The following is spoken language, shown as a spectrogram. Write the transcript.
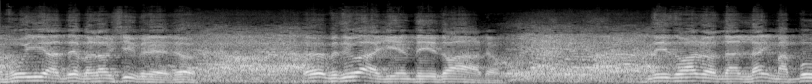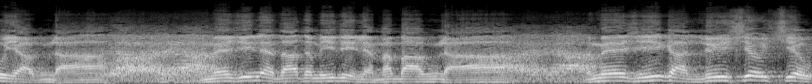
အဖိုးကြီးအသက်ဘယ်လောက်ရှိပြီလဲတော့အဲဘယ်သူကအရင်သေးသွားတော့သေးသွားတော့သာလိုက်မပို့ရဘူးလားအမေကြီးနဲ့သားသမီးတွေလည်းမပါဘူးလား အမေကြီးကလူရှုပ်ရှုပ်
